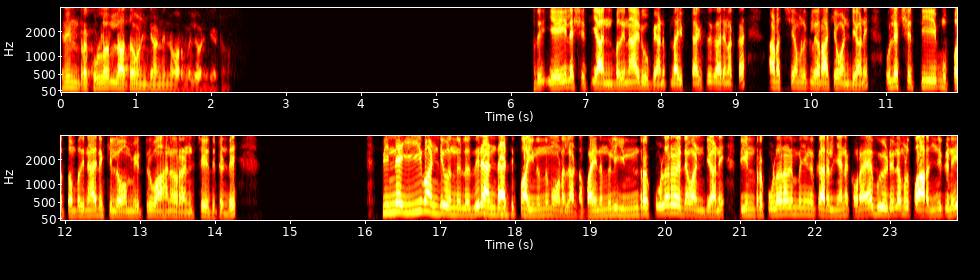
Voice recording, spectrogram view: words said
പിന്നെ ഇൻട്രക്കൂളർ ഇല്ലാത്ത വണ്ടിയാണ് നോർമൽ വണ്ടി കേട്ടോ. അത് ഏഴ് ലക്ഷത്തി അൻപതിനായിരം രൂപയാണ്. ലൈഫ് ടാക്സ് കാര്യങ്ങളൊക്കെ അടച്ച് നമ്മൾ ക്ലിയർ ആക്കിയ വണ്ടിയാണ്. ഒരു ലക്ഷത്തി മുപ്പത്തൊമ്പതിനായിരം കിലോമീറ്റർ വാഹനം റൺ ചെയ്തിട്ടുണ്ട്. പിന്നെ ഈ വണ്ടി വന്നുള്ളത് രണ്ടായിരത്തി പതിനൊന്ന് മോഡലാട്ടോ. പതിനൊന്നിൽ ഇൻട്രകൂളർ വരുന്ന വണ്ടിയാണ്. ഇൻട്രകൂളർ പറയുമ്പോൾ നിങ്ങൾക്ക് അറിയില്ല. ഞാൻ കുറേ വീഡിയോയിൽ നമ്മൾ പറഞ്ഞിരിക്കണ്.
